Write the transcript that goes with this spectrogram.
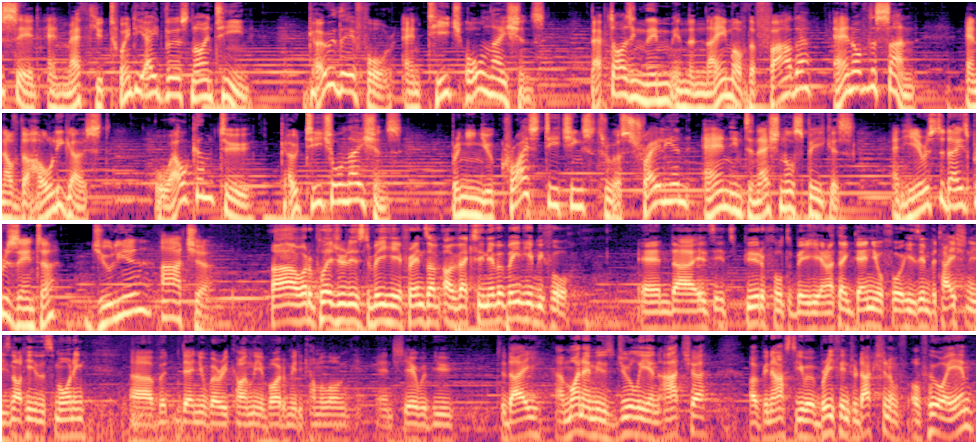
Jesus said in Matthew 28, verse 19, Go therefore and teach all nations, baptizing them in the name of the Father and of the Son and of the Holy Ghost. Welcome to Go Teach All Nations, bringing you Christ teachings through Australian and international speakers. And here is today's presenter, Julian Archer. Ah, what a pleasure it is to be here, friends. I've, I've actually never been here before. And uh, it's, it's beautiful to be here. And I thank Daniel for his invitation. He's not here this morning, uh, but Daniel very kindly invited me to come along and share with you today. Uh, my name is Julian Archer. I've been asked to give a brief introduction of, of who I am.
